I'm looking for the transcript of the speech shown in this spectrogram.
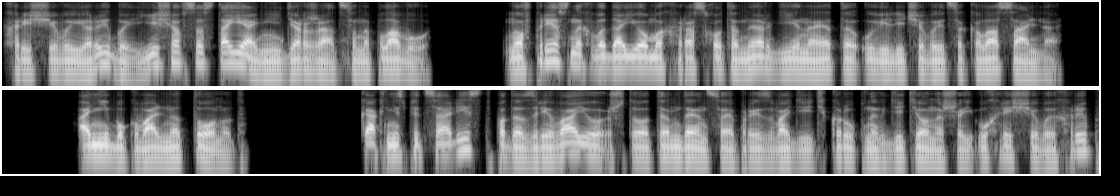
хрящевые рыбы еще в состоянии держаться на плаву, но в пресных водоемах расход энергии на это увеличивается колоссально. Они буквально тонут. Как не специалист, подозреваю, что тенденция производить крупных детенышей у хрящевых рыб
